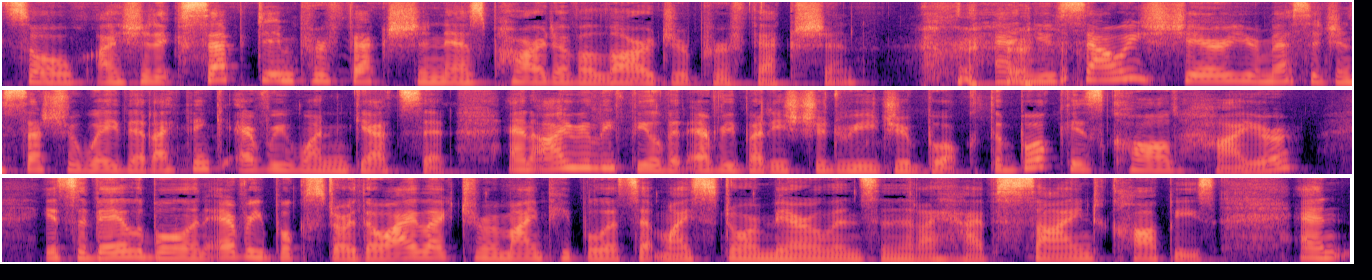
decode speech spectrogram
so I should accept imperfection as part of a larger perfection. and you always share your message in such a way that I think everyone gets it. And I really feel that everybody should read your book. The book is called Higher it's available in every bookstore, though I like to remind people it's at my store, Marilyns, and that I have signed copies. And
